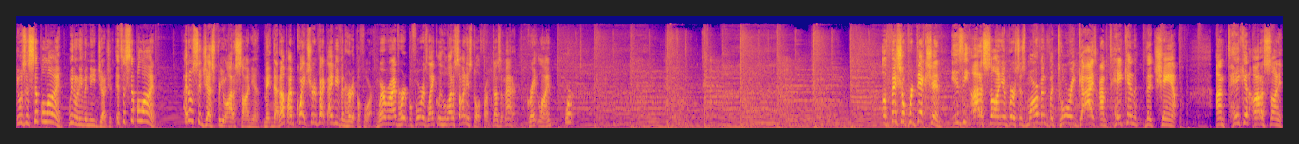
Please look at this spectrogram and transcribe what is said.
It was a simple line. We don't even need judges. It's a simple line. I don't suggest for you Adesanya made that up. I'm quite sure, in fact, I've even heard it before. Wherever I've heard it before is likely who Adesanya stole it from. Doesn't matter. Great line. Worked. Official prediction is Izzy Adesanya versus Marvin Vettori. Guys, I'm taking the champ. I'm taking Adesanya.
